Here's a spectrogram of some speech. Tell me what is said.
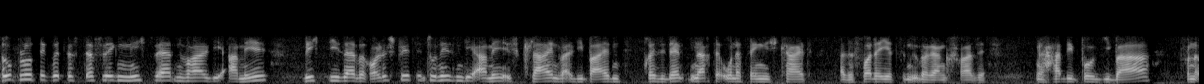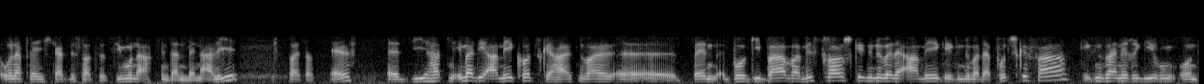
So blutig wird es deswegen nicht werden, weil die Armee nicht dieselbe Rolle spielt in Tunesien. Die Armee ist klein, weil die beiden Präsidenten nach der Unabhängigkeit, also vor der jetzigen Übergangsphase, Habib Bourguiba von der Unabhängigkeit bis 1987, dann Ben Ali bis 2011, äh, die hatten immer die Armee kurz gehalten, weil äh, Ben Bourguiba war misstrauisch gegenüber der Armee, gegenüber der Putschgefahr gegen seine Regierung und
